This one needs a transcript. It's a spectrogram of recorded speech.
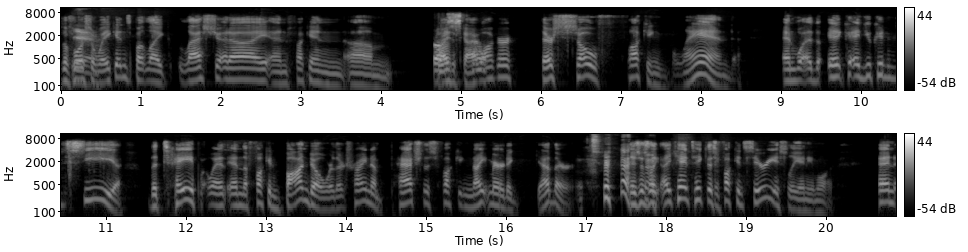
the force Yeah. awakens but like last jedi and fucking um rise of skywalker they're so fucking bland and what and you can see the tape and, and the fucking bondo where they're trying to patch this fucking nightmare together it's just like I can't take this fucking seriously anymore. And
